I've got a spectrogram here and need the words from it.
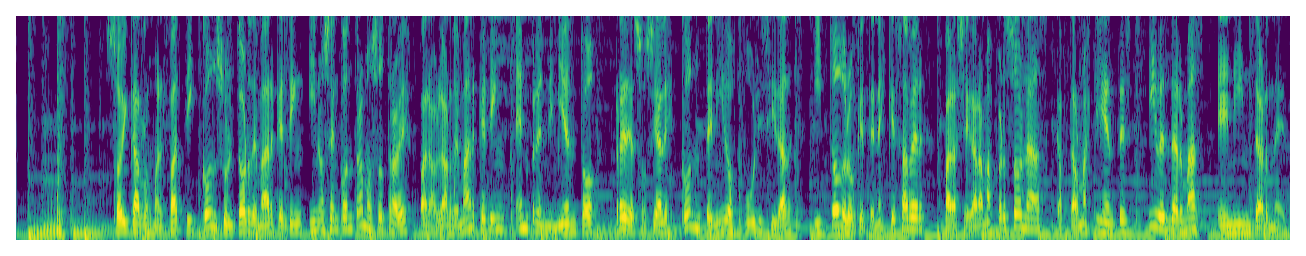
Soy Carlos Malfatti, consultor de marketing y nos encontramos otra vez para hablar de marketing, emprendimiento, redes sociales, contenidos, publicidad y todo lo que tenés que saber para llegar a más personas, captar más clientes y vender más en Internet.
